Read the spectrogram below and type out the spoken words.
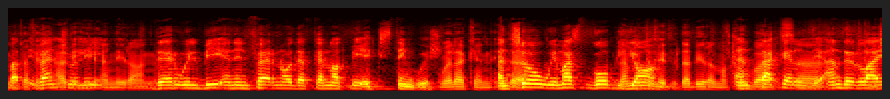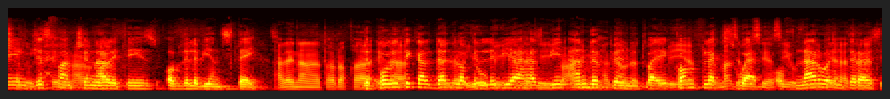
but eventually there will be an inferno that cannot be extinguished. And so we must go beyond and tackle the underlying dysfunctionalities of the Libyan state. The political deadlock in Libya has been underpinned by a complex web of narrow interests,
